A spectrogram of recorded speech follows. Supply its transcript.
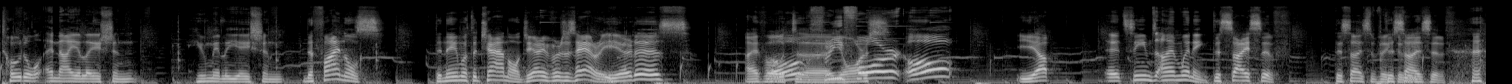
Total annihilation. Humiliation. The finals. The name of the channel, Jerry versus Harry. Here it is. I vote oh, uh, three, yours. four. Oh, Yep. it seems I'm winning. Decisive. Decisive victory. Decisive.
